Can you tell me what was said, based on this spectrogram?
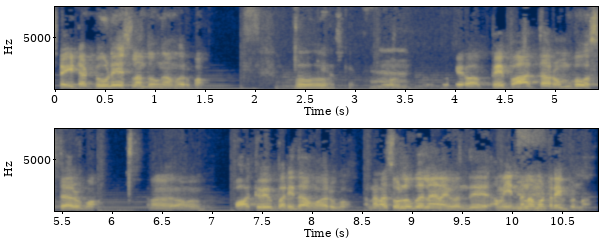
ஸ்ட்ரைட்டா டூ டேஸ் எல்லாம் தூங்காம இருப்பான். ஓகேவா? போய் பார்த்தா ரொம்ப ஒஸ்டா இருப்பான். பார்க்கவே பரிதாபமா இருக்கும். ஆனா நான் சொல்ல போதெல்லாம் எனக்கு வந்து அவன் என்னெல்லாமோ ட்ரை பண்ணான்.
